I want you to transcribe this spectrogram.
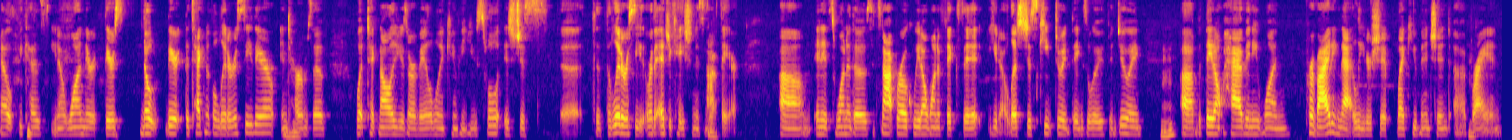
nope, because you know, one, there there's no there the technical literacy there in Mhm. terms of what technologies are available and can be useful is just uh, the, the literacy or the education is not there. Um, and it's one of those, it's not broke. We don't want to fix it. You know, let's just keep doing things the way we've been doing. Mhm. Uh, but they don't have anyone providing that leadership, like you mentioned, uh, Brian,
